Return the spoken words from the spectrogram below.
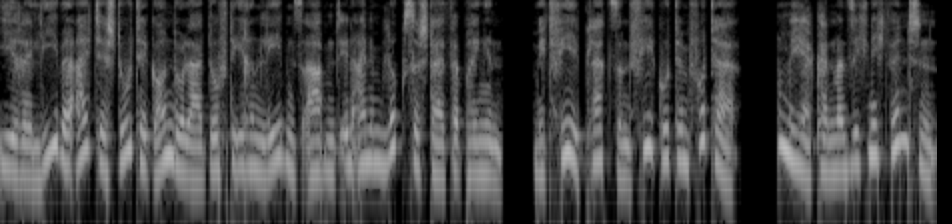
Ihre liebe alte Stute Gondola durfte ihren Lebensabend in einem Luxusstall verbringen, mit viel Platz und viel gutem Futter. Mehr kann man sich nicht wünschen.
